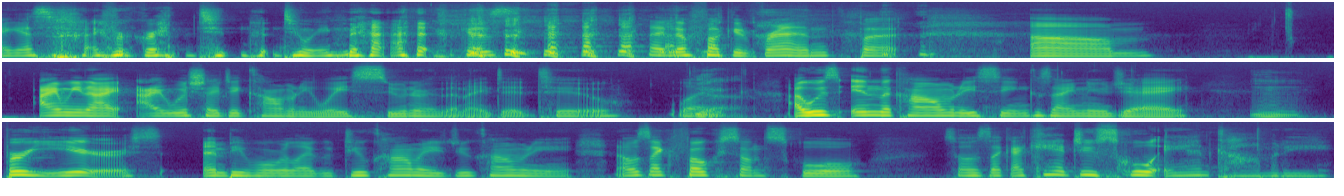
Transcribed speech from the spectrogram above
I guess I regret do, doing that because I had no fucking friends. But, um, I mean, I I wish I did comedy way sooner than I did too. Like Yeah. I was in the comedy scene because I knew Jay for years and people were like do comedy do comedy and i was like focused on school so i was like i can't do school and comedy.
